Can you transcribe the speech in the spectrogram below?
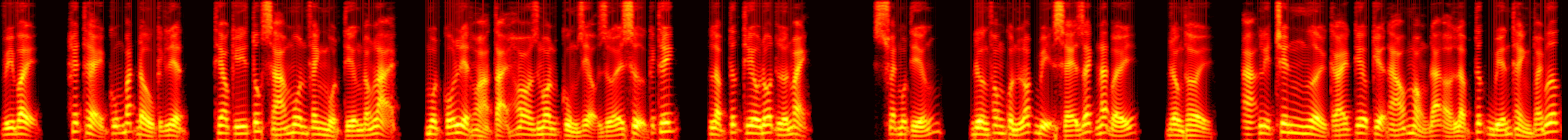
Vì vậy, hết thể cũng bắt đầu kịch liệt, theo ký túc xá môn phanh một tiếng đóng lại, một cỗ liệt hỏa tại hormone cùng rượu dưới sự kích thích, lập tức thiêu đốt lớn mạnh. Xoẹt một tiếng, đường phong quần lót bị xé rách nát bấy, đồng thời, ạ à lịt trên người cái kia kiện áo mỏng đã ở lập tức biến thành toái bước,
